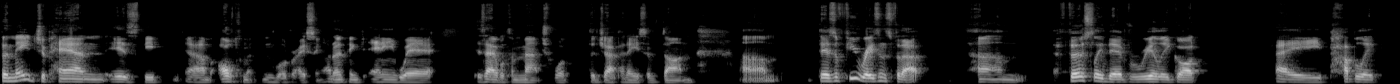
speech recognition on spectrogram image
For me, Japan is the um, ultimate in world racing. I don't think anywhere is able to match what the Japanese have done. Um, there's a few reasons for that um, firstly, they've really got a public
